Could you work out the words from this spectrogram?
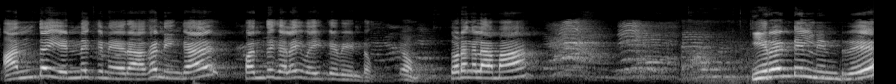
அந்த எண்ணுக்கு நேராக நீங்கள் பந்துகளை வைக்க வேண்டும். தொடங்கலாமா? இரண்டில் நின்று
